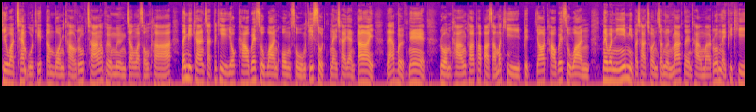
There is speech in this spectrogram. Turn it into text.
ที่วัดแช่มอุทิศตำบลเขารูปช้างอำเภอเมืองจังหวัดสงขลาได้มีการจัดพิธียกท้าวเวสสุวรรณองค์สูงที่สุดในชายแดนใต้ และเบิกเนตร รวมทั้งทอดพระป่าสามัคคีปิดยอดท้าวเวสสุวรรณในวันนี้มีประชาชนจำนวนมากเดินทางมาร่วมในพิธี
